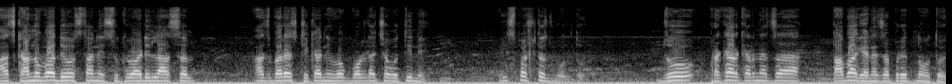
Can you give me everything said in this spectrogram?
आज कानोबा देवस्थान आहे सुकीवाडीला असेल. आज बऱ्याच ठिकाणी वक बोर्डाच्या वतीने मी स्पष्टच बोलतो. जो प्रकार करण्याचा ताबा घेण्याचा प्रयत्न होतोय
